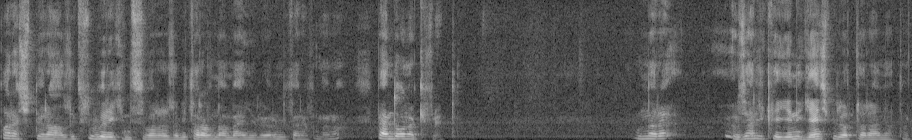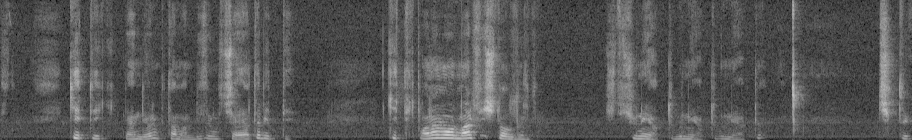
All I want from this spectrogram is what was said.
Paraşütleri aldık. Su birikintisi var arada. Bir tarafından ben yürüyorum, bir tarafından o. Ben de ona küfür ettim. Bunlara özellikle yeni genç pilotlara anlatmak istiyorum. Gittik. Ben diyorum ki tamam bizim uçuş hayatı bitti. Gittik bana normal fiş doldurdu. İşte şunu yaptı, bunu yaptı, bunu yaptı. Çıktık.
